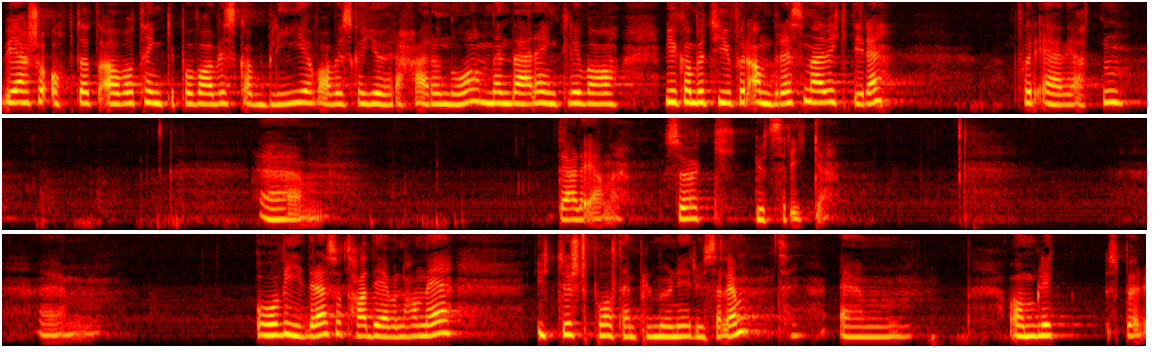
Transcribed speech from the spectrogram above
Vi er så opptatt av å tenke på hva vi skal bli og hva vi skal gjøre her og nå, men det er egentlig hva vi kan bety for andre, som er viktigere for evigheten. Eh, det er det ene. Søk Guds rike. Um, og videre så tar djevelen han ned ytterst på tempelmuren i Jerusalem. Um, og han blir spør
